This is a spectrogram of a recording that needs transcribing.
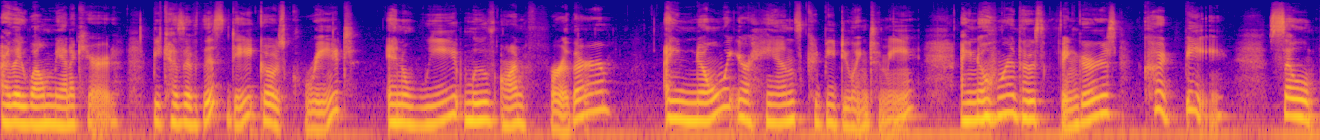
Are they well manicured? Because if this date goes great and we move on further, I know what your hands could be doing to me. I know where those fingers could be. So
